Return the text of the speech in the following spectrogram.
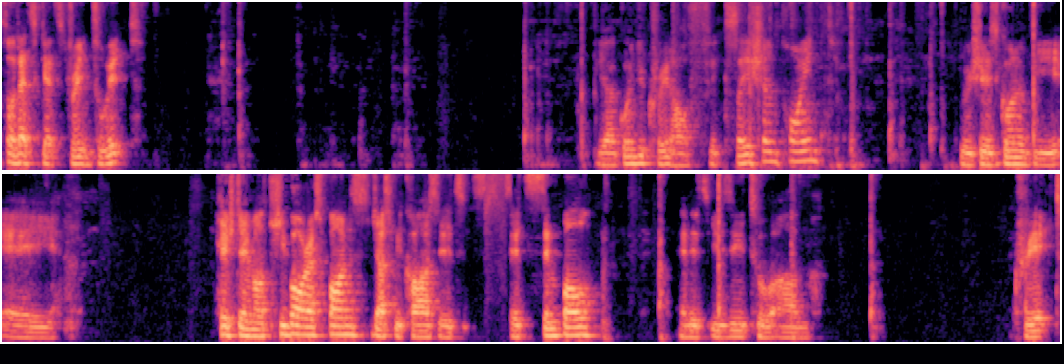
So let's get straight into it. We are going to create our fixation point, which is going to be a HTML keyboard response just because it's it's simple and it's easy to um, create.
